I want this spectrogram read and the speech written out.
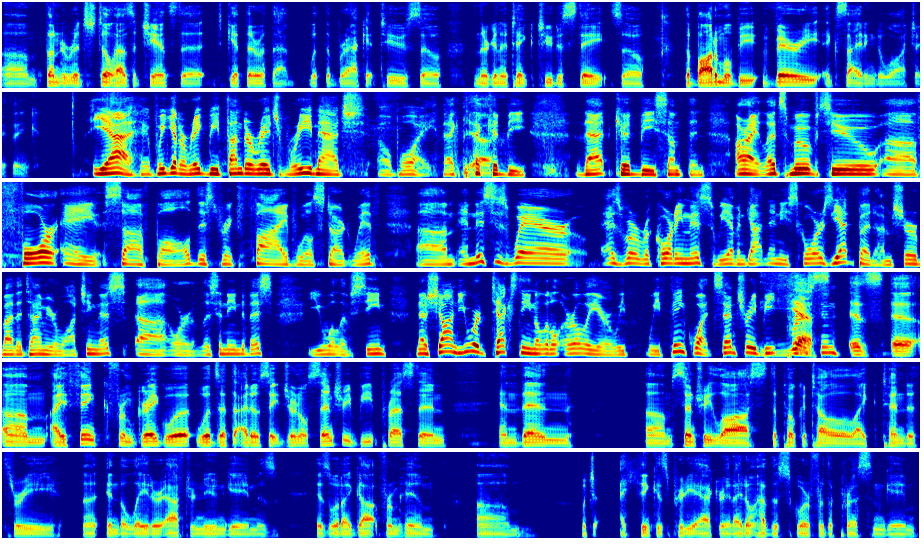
um, Thunder Ridge still has a chance to, to, get there with that with the bracket too. So, and they're going to take two to state. So, the bottom will be very exciting to watch. I think. Yeah, if we get a Rigby Thunder Ridge rematch, oh boy, that, that yeah. could be that could be something. All right, let's move to uh 4A softball. District 5 we'll start with. Um, and this is where as we're recording this, we haven't gotten any scores yet, but I'm sure by the time you're watching this uh, or listening to this, you will have seen. Now, Sean, you were texting a little earlier. We we think what Century beat yes, Preston is uh, um I think from Greg Woods at the Idaho State Journal, Century beat Preston, and then um Century lost to Pocatello like ten to three uh, in the later afternoon game is is what I got from him. Um, which I think is pretty accurate. I don't have the score for the Preston game.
